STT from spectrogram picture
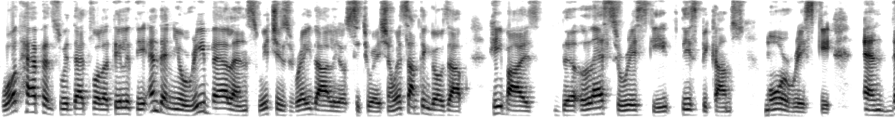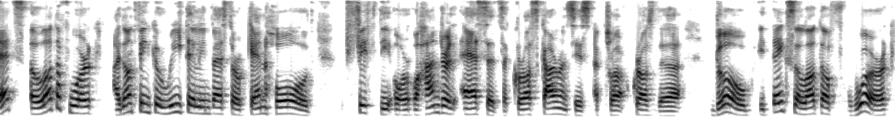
what happens with that volatility, and then you rebalance, which is Ray Dalio's situation. When something goes up, he buys the less risky, this becomes more risky. And that's a lot of work. I don't think a retail investor can hold 50 or 100 assets across currencies across the globe. It takes a lot of work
